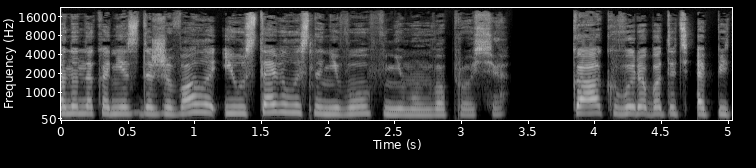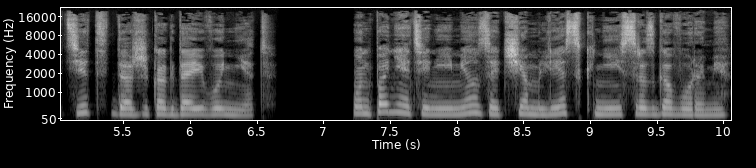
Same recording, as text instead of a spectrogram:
Она, наконец, доживала и уставилась на него в немом вопросе. Как выработать аппетит, даже когда его нет? Он понятия не имел, зачем лез к ней с разговорами.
